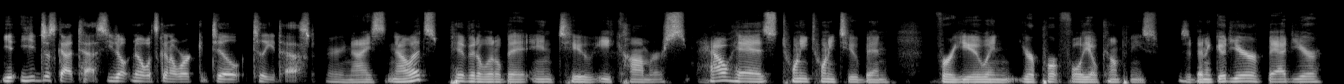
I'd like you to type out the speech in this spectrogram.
you, you just got to test. You don't know what's going to work until until you test. Very nice. Now let's pivot a little bit into e-commerce. How has 2022 been for you and your portfolio companies? Has it been a good year, bad year?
